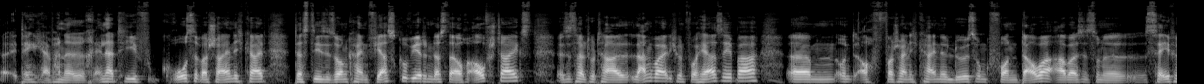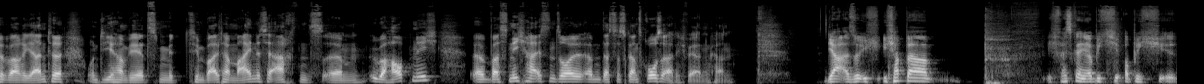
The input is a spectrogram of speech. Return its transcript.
äh, denke ich, einfach eine relativ große Wahrscheinlichkeit, dass die Saison kein Fiasko wird und dass du auch aufsteigst. Es ist halt total total langweilig und vorhersehbar ähm, und auch wahrscheinlich keine Lösung von Dauer, aber es ist so eine safe Variante und die haben wir jetzt mit Tim Walter meines Erachtens ähm, überhaupt nicht, äh, was nicht heißen soll, ähm, dass das ganz großartig werden kann. Ja, also ich, ich habe da ich weiß gar nicht, ob ich, ob ich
